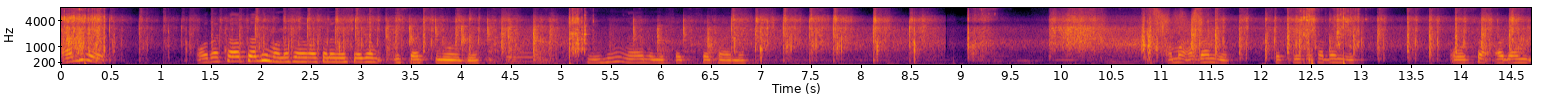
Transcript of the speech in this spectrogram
Ali. Oda kağıt alayım ondan sonra ben sana göstereceğim ıslak kim oldu. Hı hı aynen ıslak ıslak aynen. Ama adam yok. Çatışacak adam yok. Olsa adam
